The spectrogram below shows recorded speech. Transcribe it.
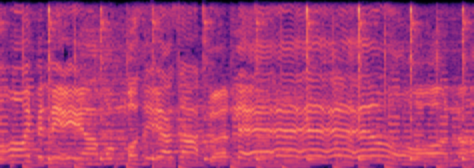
น้อยเป็นเมียคงบ่เสียชาติเกิดแล้วนะ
